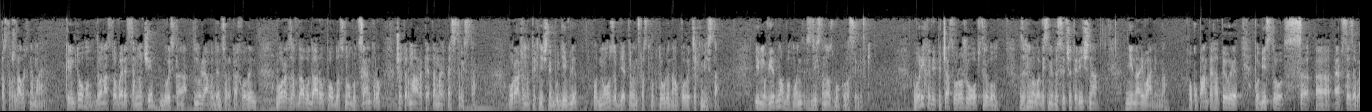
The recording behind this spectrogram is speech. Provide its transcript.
Постраждалих немає. Крім того, 12 вересня вночі, близько 0 годин 40 хвилин, ворог завдав удару по обласному центру чотирма ракетами С-300. Уражено технічні будівлі одного з об'єктів інфраструктури на околицях міста. Імовірно, вогонь здійснено з боку Васильівки. В Оріхові під час ворожого обстрілу загинула 84-річна Ніна Іванівна. Окупанти гатили по місту з е, РСЗВ.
